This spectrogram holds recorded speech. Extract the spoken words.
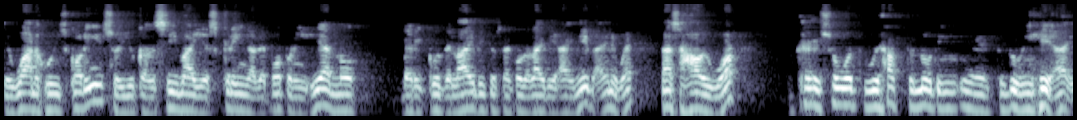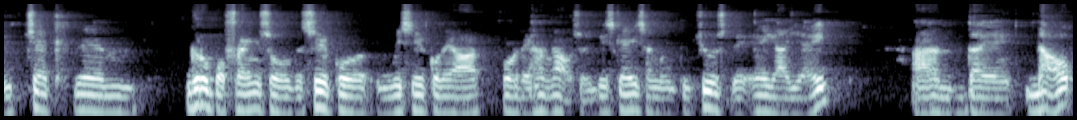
the one who is calling it so you can see my screen at the bottom in here. Not very good the light because I got the light behind me but anyway that's how it works Okay, so what we have to, in, uh, to do in here is check the um, group of friends or the circle, which circle they are for the hangout. So in this case, I'm going to choose the AIA. And now,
